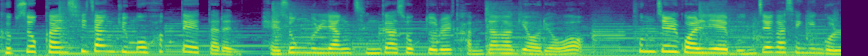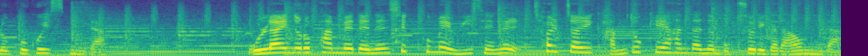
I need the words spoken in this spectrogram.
급속한 시장 규모 확대에 따른 배송 물량 증가 속도를 감당하기 어려워 품질 관리에 문제가 생긴 걸로 보고 있습니다. 온라인으로 판매되는 식품의 위생을 철저히 감독해야 한다는 목소리가 나옵니다.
